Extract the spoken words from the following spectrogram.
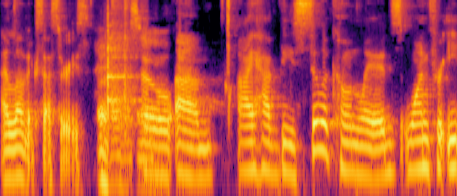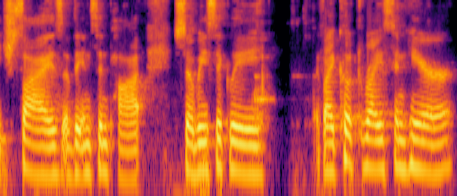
I love accessories. Uh-huh. So um, I have these silicone lids, one for each size of the instant pot. So basically, if I cooked rice in here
